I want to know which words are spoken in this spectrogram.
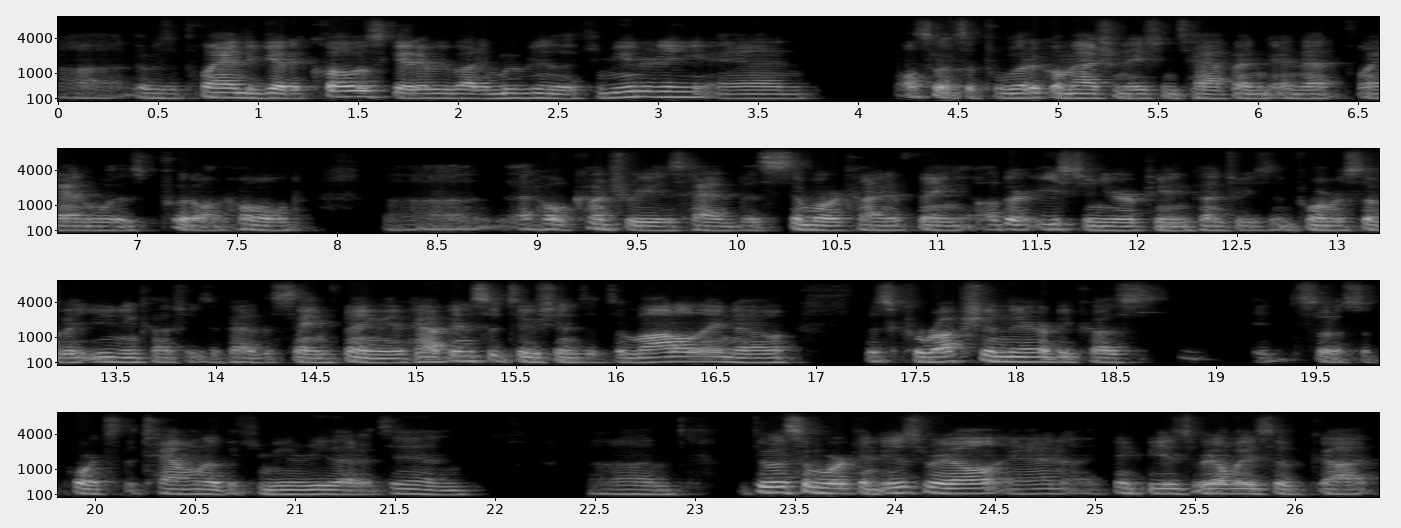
Uh, there was a plan to get it closed, get everybody moved into the community, and all sorts of political machinations happened, and that plan was put on hold. Uh, that whole country has had this similar kind of thing. Other Eastern European countries and former Soviet Union countries have had the same thing. They have institutions, it's a model they know. There's corruption there because it sort of supports the talent of the community that it's in. Um, doing some work in Israel, and I think the Israelis have got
